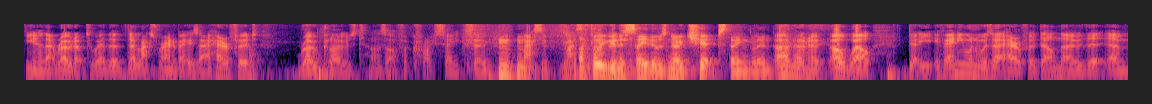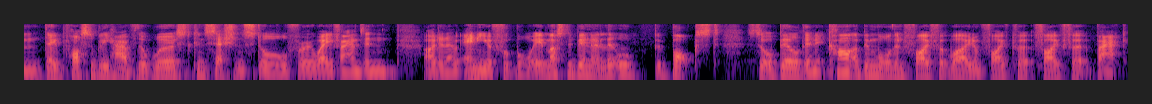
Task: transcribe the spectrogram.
you know that road up to where the, the last roundabout is at Hereford. Road closed. I was like, for Christ's sake! So massive, massive. I thought you were going to say there was no chips then, Glenn. Oh no no! Oh well, d- if anyone was at Hereford, they'll know that um, they possibly have the worst concession stall for away fans in I don't know any of football. It must have been a little boxed sort of building. It can't have been more than five foot wide and five foot five foot back.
